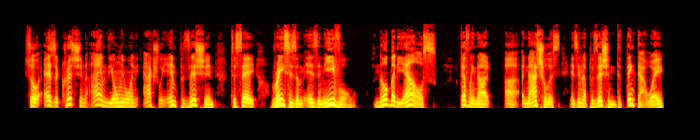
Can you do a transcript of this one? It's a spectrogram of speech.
So as a Christian, I am the only one actually in position to say racism is an evil. Nobody else, definitely not uh, a naturalist, is in a position to think that way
